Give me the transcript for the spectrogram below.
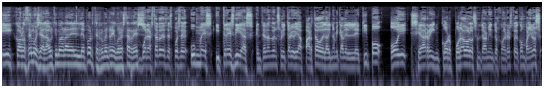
Y conocemos ya la última hora del deporte. Rubén Rey, buenas tardes. Buenas tardes. Después de un mes y tres días entrenando en solitario y apartado de la dinámica del equipo, hoy se ha reincorporado a los entrenamientos con el resto de compañeros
